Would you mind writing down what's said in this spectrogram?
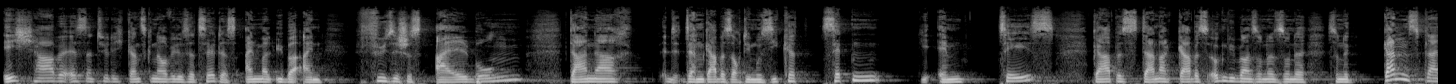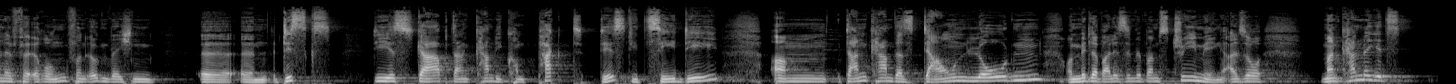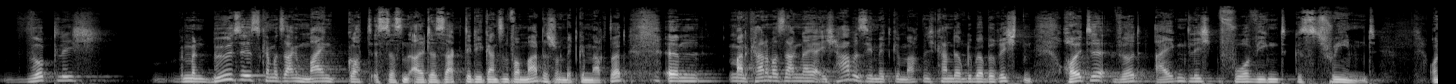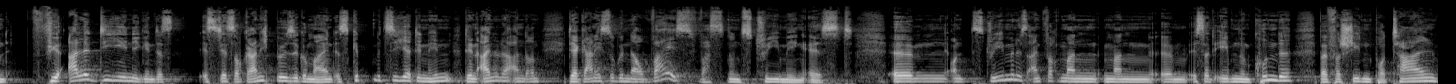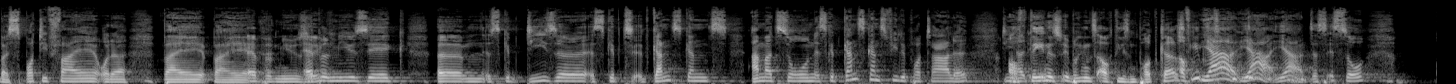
Ich habe es natürlich ganz genau, wie du es erzählt hast, einmal über ein physisches Album, danach, dann gab es auch die Musikkassetten, die MCs, gab es, danach gab es irgendwie mal so eine, so eine, so eine ganz kleine Verirrung von irgendwelchen äh, ähm, Discs, die es gab. Dann kam die Kompaktdisc, die CD. Ähm, dann kam das Downloaden und mittlerweile sind wir beim Streaming. Also man kann mir jetzt wirklich wenn man böse ist, kann man sagen, mein Gott, ist das ein alter Sack, der die ganzen Formate schon mitgemacht hat. Ähm, man kann aber sagen, naja, ich habe sie mitgemacht und ich kann darüber berichten. Heute wird eigentlich vorwiegend gestreamt. Und für alle diejenigen, das ist jetzt auch gar nicht böse gemeint. Es gibt mit Sicherheit den, hin, den einen oder anderen, der gar nicht so genau weiß, was nun Streaming ist. Ähm, und Streamen ist einfach, man, man ähm, ist halt eben ein Kunde bei verschiedenen Portalen, bei Spotify oder bei, bei Apple Music. Apple Music. Ähm, es gibt diese, es gibt ganz, ganz Amazon, es gibt ganz, ganz viele Portale, die Auf halt denen es übrigens auch diesen Podcast auf, gibt. ja, ja, ja, das ist so.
